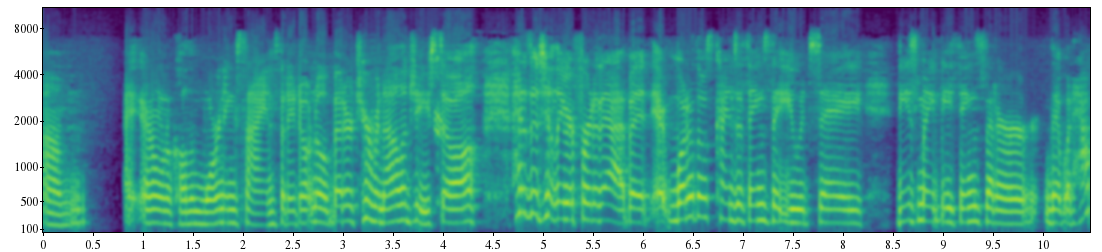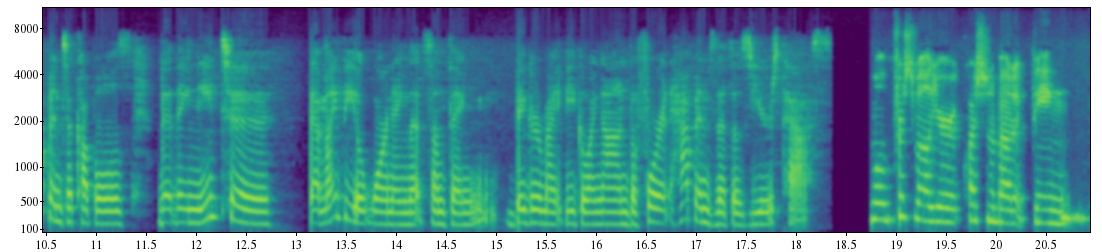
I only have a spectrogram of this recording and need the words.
um, I, don't want to call them warning signs, but I don't know a better terminology, so I'll hesitantly refer to that. But uh, what are those kinds of things that you would say these might be things that are that would happen to couples that they need to that might be a warning that something bigger might be going on before it happens that those years pass? Well, first of all, your question about it being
